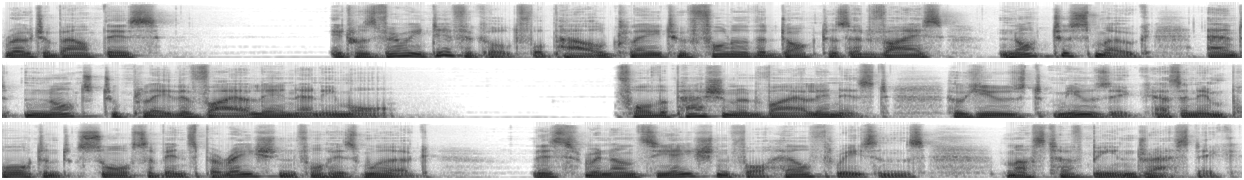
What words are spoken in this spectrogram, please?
wrote about this It was very difficult for Paul Klee to follow the doctor's advice not to smoke and not to play the violin anymore. For the passionate violinist, who used music as an important source of inspiration for his work, this renunciation for health reasons must have been drastic.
